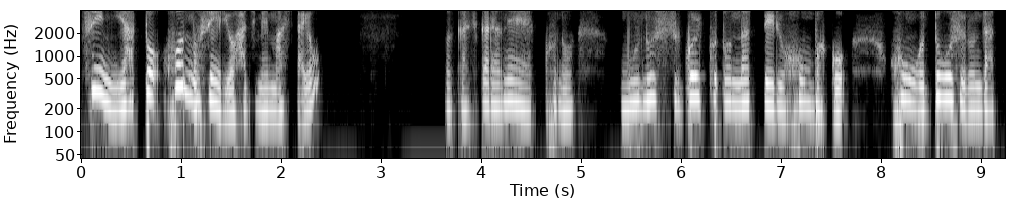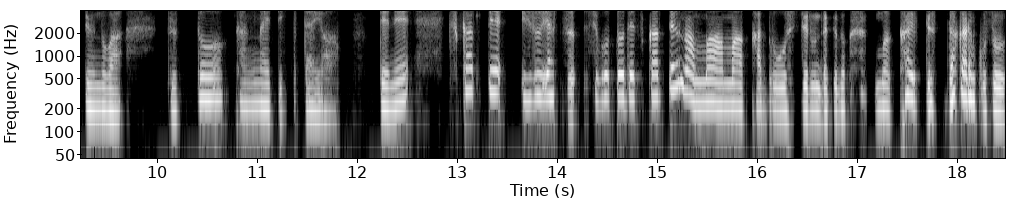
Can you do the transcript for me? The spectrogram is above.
ついにやっと本の整理を始めましたよ。昔からね、このものすごいことになっている本箱、本をどうするんだっていうのはずっと考えてきたよ。でね、使っているやつ、仕事で使ってるのはまあまあ稼働してるんだけど、まあ帰って、だからこそ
